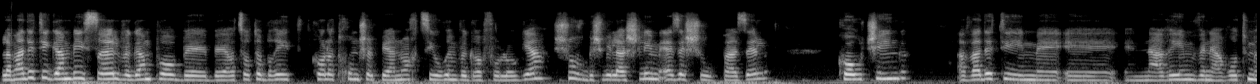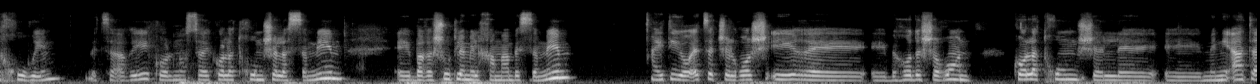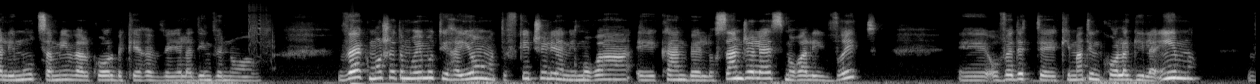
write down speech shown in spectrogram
למדתי גם בישראל וגם פה בארצות הברית כל התחום של פענוח ציורים וגרפולוגיה, שוב, בשביל להשלים איזשהו פאזל. קואוצ'ינג, עבדתי עם אה, נערים ונערות מכורים, לצערי, כל נושא, כל התחום של הסמים, ברשות למלחמה בסמים. הייתי יועצת של ראש עיר בהוד השרון, כל התחום של מניעת אלימות, סמים ואלכוהול בקרב ילדים ונוער. וכמו שאתם רואים אותי היום, התפקיד שלי, אני מורה כאן בלוס אנג'לס, מורה לעברית, עובדת כמעט עם כל הגילאים,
